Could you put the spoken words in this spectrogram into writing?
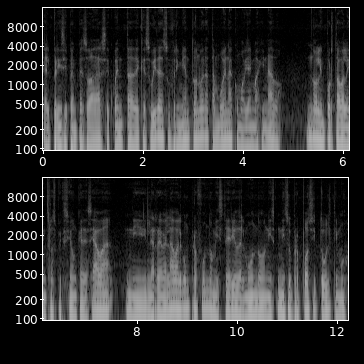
El príncipe empezó a darse cuenta de que su vida de sufrimiento no era tan buena como había imaginado. No le importaba la introspección que deseaba, ni le revelaba algún profundo misterio del mundo, ni, ni, su propósito último.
